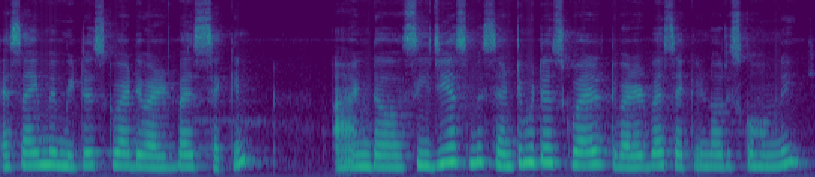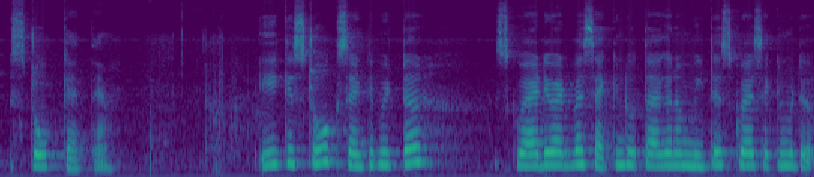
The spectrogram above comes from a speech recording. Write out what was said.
S I में metre square divided by second and C G S में centimetre square divided by second और इसको हमने स्टोक कहते हैं। एक stoke centimetre square divide by second होता है। अगर हम मीटर स्क्वायर सेकेंड मीटर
